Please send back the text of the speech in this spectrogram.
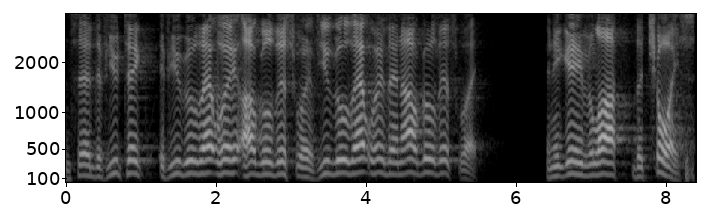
And said, If you take, if you go that way, I'll go this way. If you go that way, then I'll go this way. And he gave Lot the choice.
